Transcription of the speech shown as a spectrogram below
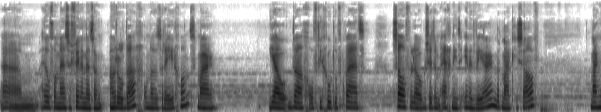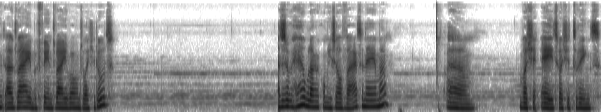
Um, heel veel mensen vinden het een, een roldag omdat het regent, maar jouw dag, of die goed of kwaad zal verlopen, zit hem echt niet in het weer. Dat maak je zelf. Maakt niet uit waar je bevindt, waar je woont, wat je doet. Het is ook heel belangrijk om jezelf waar te nemen. Um, wat je eet, wat je drinkt.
